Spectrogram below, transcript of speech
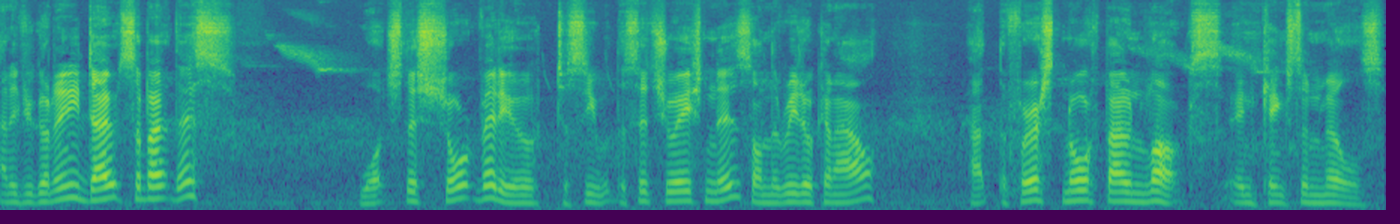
And if you've got any doubts about this, watch this short video to see what the situation is on the Rideau Canal at the first northbound locks in Kingston Mills.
